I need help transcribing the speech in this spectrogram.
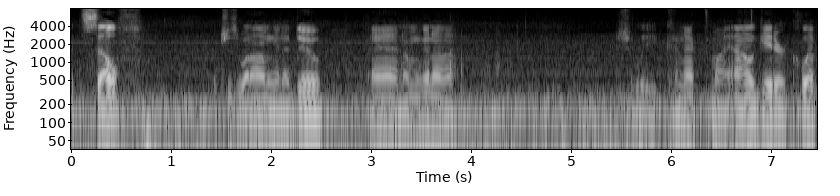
itself, which is what I'm gonna do. And I'm gonna actually connect my alligator clip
